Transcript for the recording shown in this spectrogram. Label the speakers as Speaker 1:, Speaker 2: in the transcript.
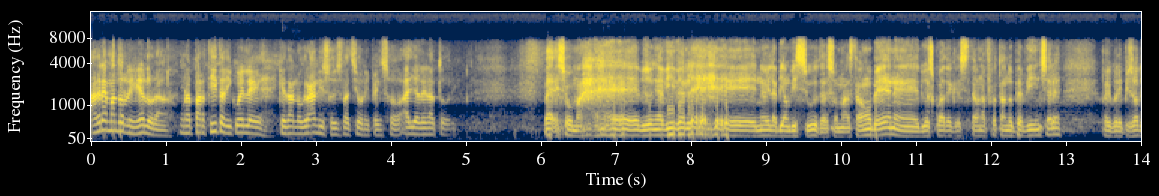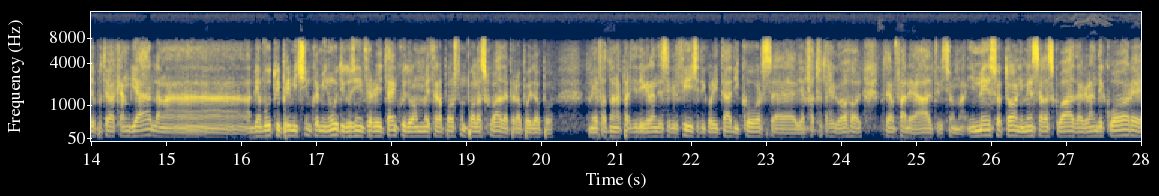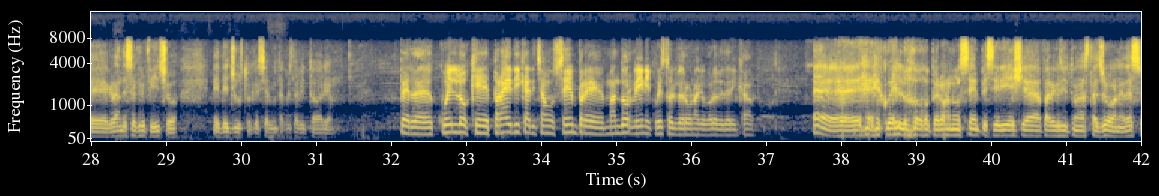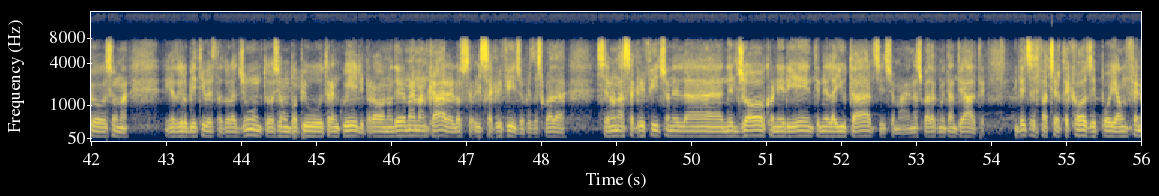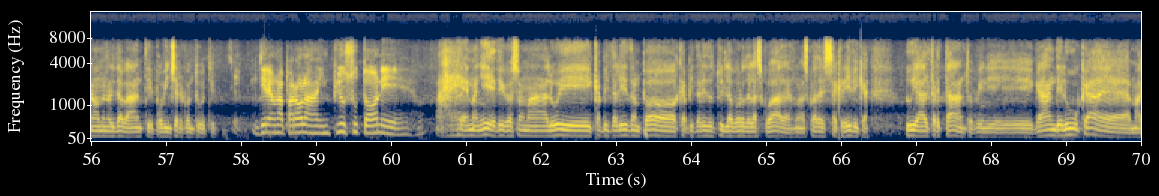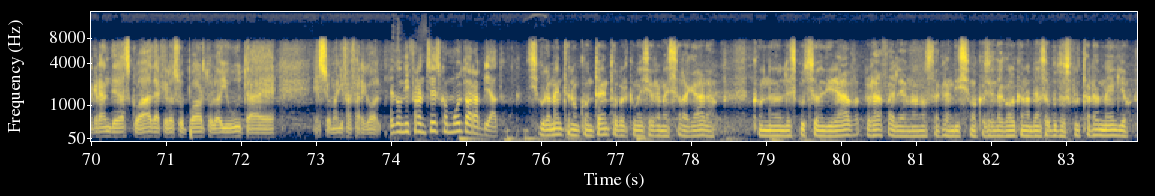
Speaker 1: Andrea Mandorlini, allora, una partita di quelle che danno grandi soddisfazioni, penso, agli allenatori.
Speaker 2: Beh, insomma, eh, bisogna viverle e noi l'abbiamo vissuta, insomma, stavamo bene, due squadre che si stavano affrontando per vincere, poi quell'episodio poteva cambiarla, ma abbiamo avuto i primi cinque minuti così in inferiorità in cui dovevamo mettere a posto un po' la squadra, però poi dopo abbiamo fatto una partita di grande sacrificio, di qualità, di corsa, abbiamo fatto tre gol, potevamo fare altri, insomma, immenso tono, immensa la squadra, grande cuore, grande sacrificio ed è giusto che sia venuta questa vittoria
Speaker 1: per quello che predica diciamo sempre Mandorlini, questo è il Verona che vuole vedere in campo.
Speaker 2: Eh, quello però non sempre si riesce a fare così tutta una stagione, adesso insomma l'obiettivo è stato raggiunto, siamo un po' più tranquilli, però non deve mai mancare lo, il sacrificio, questa squadra se non ha sacrificio nel, nel gioco, nei rientri, nell'aiutarci, insomma è una squadra come tante altre, invece se fa certe cose e poi ha un fenomeno lì davanti può vincere con tutti.
Speaker 1: Sì, dire una parola in più su Toni.
Speaker 2: Ah, è magnifico, insomma lui capitalizza un po', capitalizza tutto il lavoro della squadra, una squadra che si sacrifica, lui ha altrettanto, quindi grande Luca, eh, ma grande la squadra che lo sopporta, lo aiuta e, e insomma gli fa fare gol.
Speaker 1: Vedo un Di Francesco molto arrabbiato.
Speaker 3: Sicuramente non contento per come si era messa la gara, con l'espulsione di Rafael è una nostra grandissima occasione da gol che non abbiamo saputo sfruttare al meglio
